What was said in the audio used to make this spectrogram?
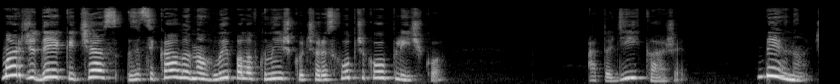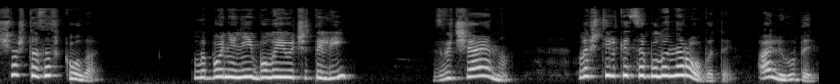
Марджі деякий час зацікавлено глипала в книжку через хлопчикове плічко. А тоді й каже Дивно, що ж то за школа? Либонь, у ній були й учителі? Звичайно, лиш тільки це були не роботи, а люди.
